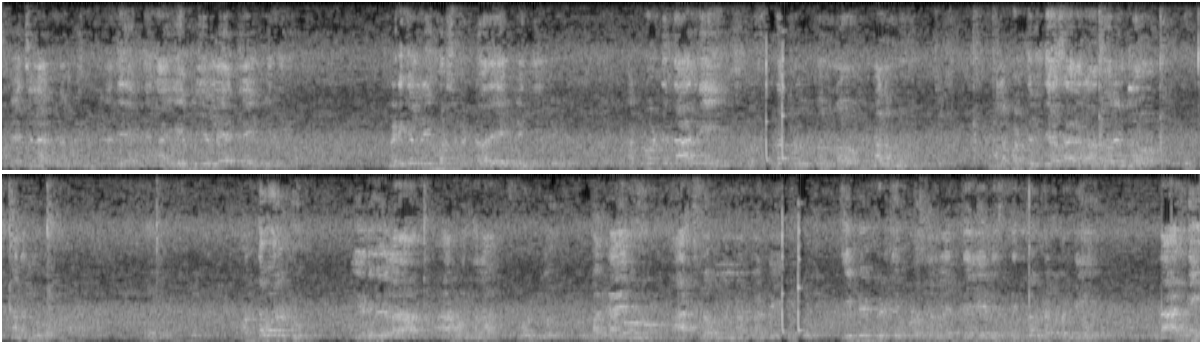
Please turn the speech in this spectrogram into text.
స్వేచ్ఛ లేకుండా పోయింది. అదేవిధంగా ఏపీజీలో ఎట్లా అయిపోయింది. మెడికల్ రీంబర్స్మెంట్ అదే అయిపోయింది. అటువంటి దాన్ని ప్రస్తుత ప్రభుత్వంలో మనము మలపర్తి విద్యాసాగర్ ఆధ్వర్యంలో మనకు కొంతవరకు ఏడు వేల ఆరు వందల కోట్లు బకాయిలను మార్చిలో ఉన్నటువంటి జీపీఎఫ్ పెడితే ఎప్పుడు తెలియని స్థితిలో ఉన్నటువంటి దాన్ని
